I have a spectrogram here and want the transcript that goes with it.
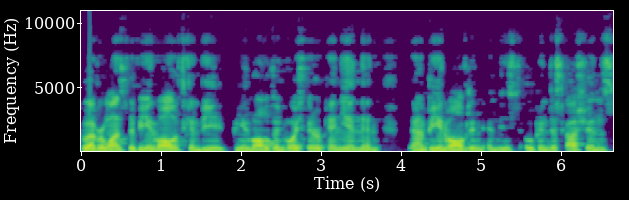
whoever wants to be involved can be be involved and voice their opinion and um, be involved in, in these open discussions.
